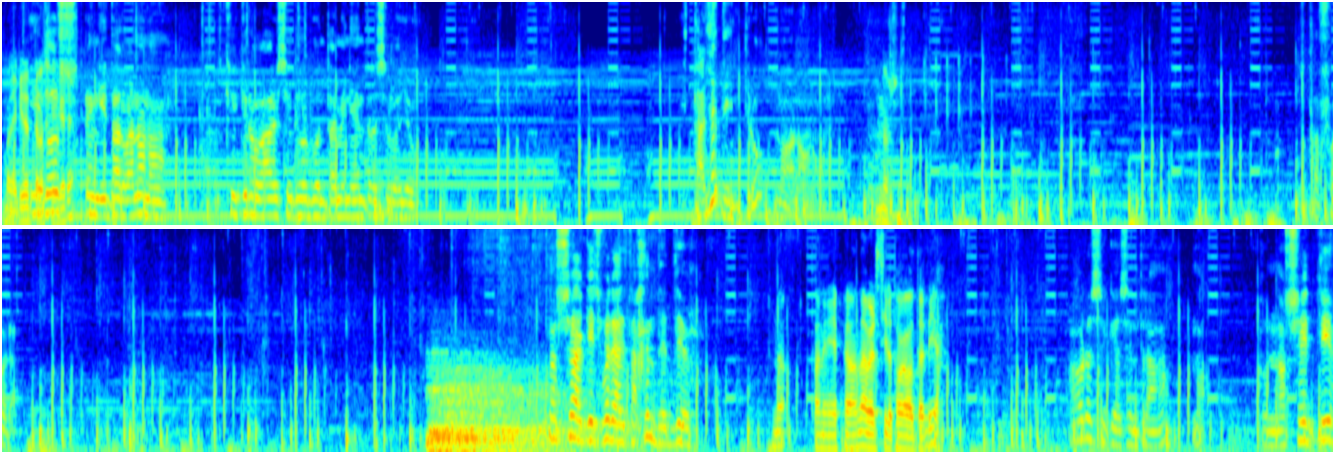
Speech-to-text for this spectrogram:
Vale, Y quítatelo si dos quieres. en guitarra. No, no. Es que quiero ver si tú el también y entra y se lo llevo. ¿Está allá dentro? No, no, no. No sé. Está afuera. No sé a qué espera esta gente, tío. No, están ahí esperando a ver si les toca la lotería. Ahora sí que has entrado, ¿no? No. Pues no sé, tío.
